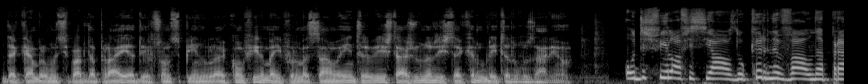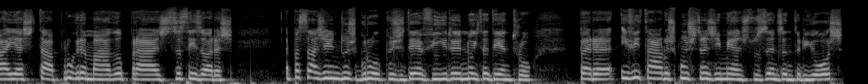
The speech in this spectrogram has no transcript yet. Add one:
da Câmara Municipal da Praia, Dilson Spínola, confirma a informação em entrevista à jornalista Carmelita do Rosário. O desfile oficial do Carnaval na Praia está programado para as 16 horas. A passagem dos grupos deve ir noite adentro para evitar os constrangimentos dos anos anteriores,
